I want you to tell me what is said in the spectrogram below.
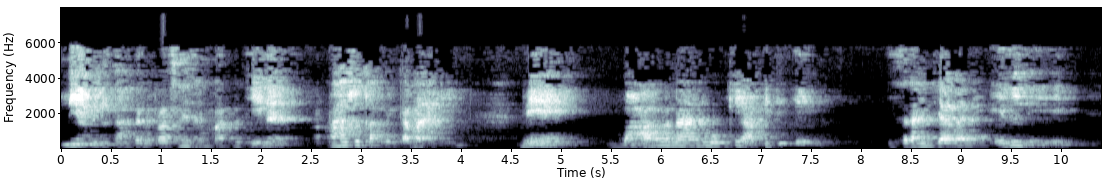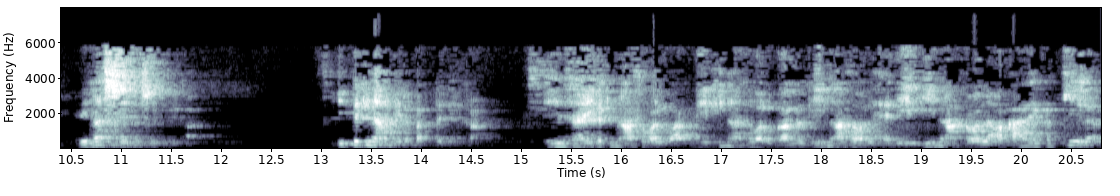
මේ අපි හිතා කරන ප්‍රශ්නේ සම්බන්ධ තියෙන අපහසුතාවය තමයි මේ භාවනා ලෝකේ අපිට ඉස්සරහින් තියාගන්න එල්ලේ වෙනස් වෙන සුළු එක. ඉපදිනාමයටපත් වෙන එක. ඒ නිසා ඒකට අසවල් වර්ණයේ තියෙන අසවල් ගඳ තියෙන අසවල් හැඩයේ තියෙන අසවල් ආකාරයක කියලා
